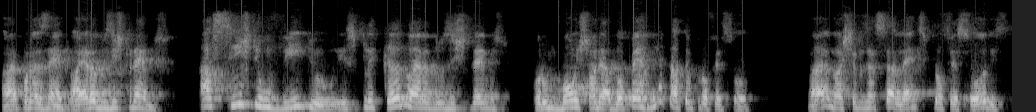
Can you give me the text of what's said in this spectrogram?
Ah, por exemplo, a Era dos Extremos. Assiste um vídeo explicando a Era dos Extremos por um bom historiador. Pergunta a teu professor. É? Nós temos excelentes professores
